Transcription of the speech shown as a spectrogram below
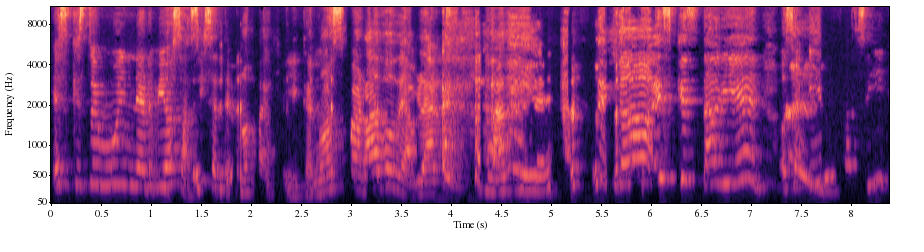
es que estoy muy nerviosa. Así se te nota, Angélica, no has parado de hablar. no, es que está bien. O sea, y es así.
